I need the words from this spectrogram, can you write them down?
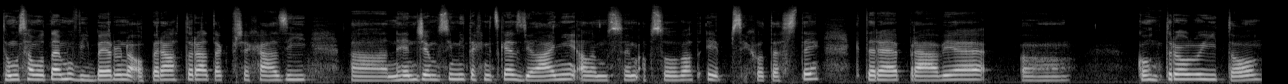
Tomu samotnému výběru na operátora, tak přechází nejen, že musím mít technické vzdělání, ale musím absolvovat i psychotesty, které právě kontrolují to,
